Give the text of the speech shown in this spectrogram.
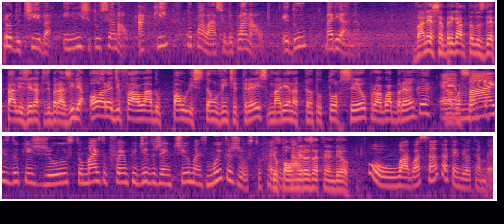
produtiva e institucional, aqui no Palácio do Planalto. Edu, Mariana. Vanessa, obrigado pelos detalhes direto de Brasília. Hora de falar do Paulistão 23. Mariana tanto torceu para o Água Branca. É Água mais do que justo, mais do que foi um pedido gentil, mas muito justo. O que o Palmeiras atendeu. O Água Santa atendeu também.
